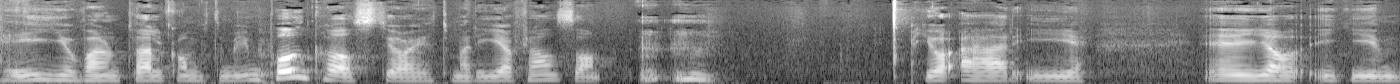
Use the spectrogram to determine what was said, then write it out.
Hej och varmt välkommen till min podcast. Jag heter Maria Fransson. Jag är i, eh, jag, i,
